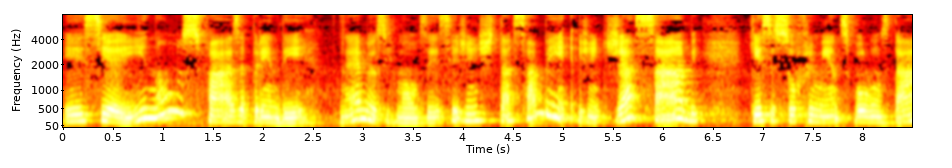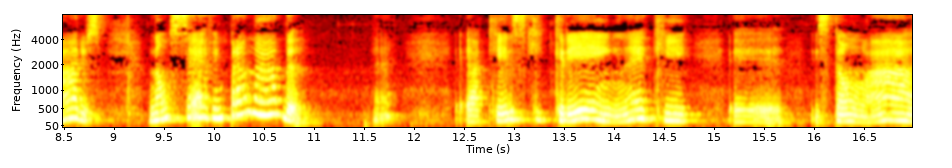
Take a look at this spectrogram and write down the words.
esse aí não nos faz aprender, né, meus irmãos? Esse a gente está sabendo, a gente já sabe que esses sofrimentos voluntários não servem para nada. Né? Aqueles que creem né, que é, estão lá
